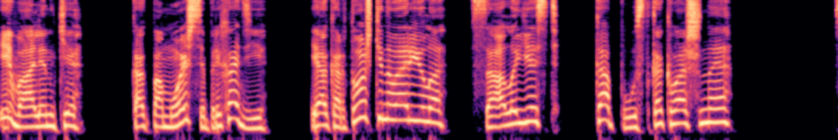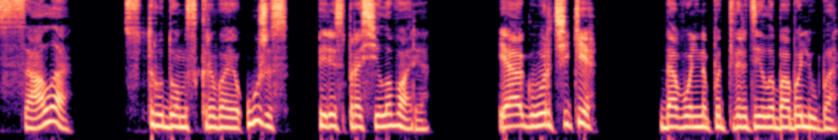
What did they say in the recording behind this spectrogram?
И валенки. Как помоешься, приходи. Я картошки наварила, сало есть, капустка квашеная». «Сало?» — с трудом скрывая ужас, переспросила Варя. «И огурчики», — довольно подтвердила баба Люба.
